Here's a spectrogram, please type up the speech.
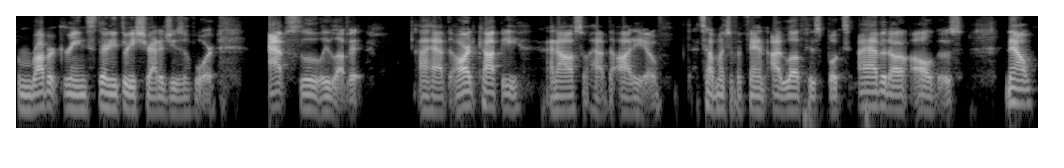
from Robert Greene's 33 Strategies of War. Absolutely love it. I have the hard copy and I also have the audio. That's how much of a fan I love his books. I have it on all those. Now,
